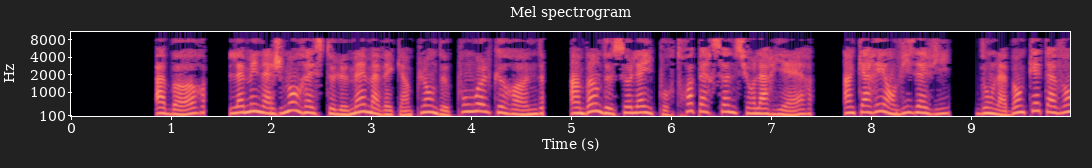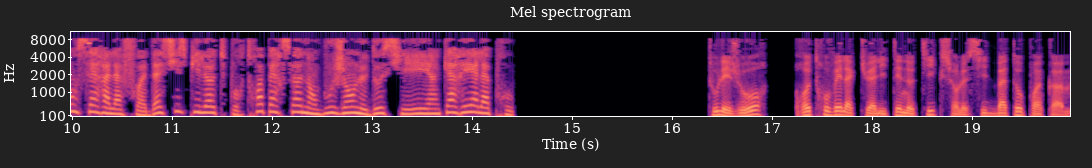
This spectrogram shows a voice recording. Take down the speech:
À bord, l'aménagement reste le même avec un plan de pont walk-around, un bain de soleil pour trois personnes sur l'arrière, un carré en vis-à-vis, dont la banquette avant sert à la fois d'assise pilote pour trois personnes en bougeant le dossier et un carré à la proue. Tous les jours, retrouvez l'actualité nautique sur le site bateau.com.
